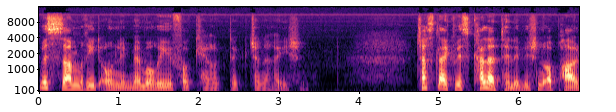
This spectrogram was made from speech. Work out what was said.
with some read-only memory for character generation. Just like with color television or PAL+,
